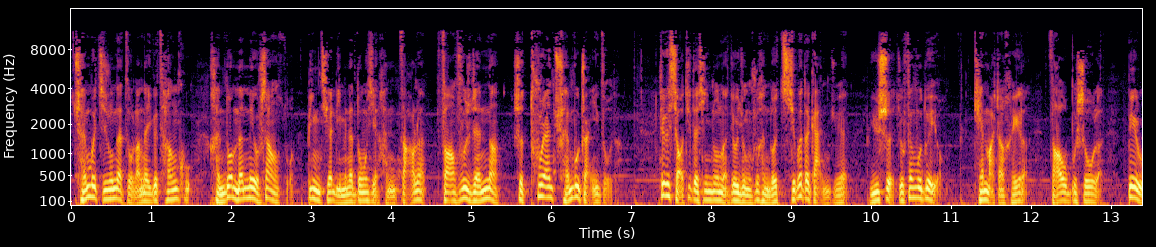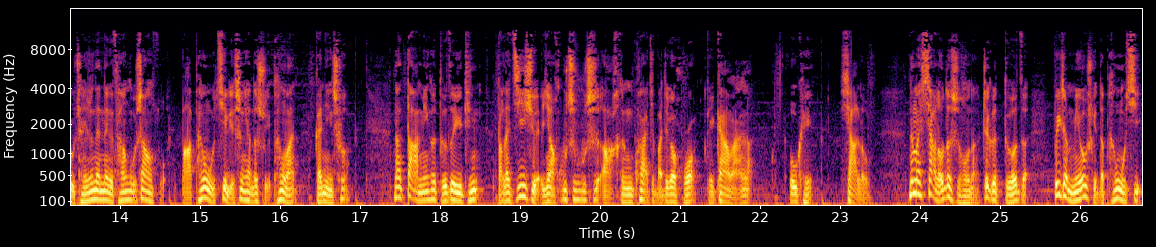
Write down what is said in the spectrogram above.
全部集中在走廊的一个仓库，很多门没有上锁，并且里面的东西很杂乱，仿佛人呢是突然全部转移走的。这个小 T 的心中呢，就涌出很多奇怪的感觉，于是就吩咐队友：天马上黑了，杂物不收了，被褥全扔在那个仓库上锁，把喷雾器里剩下的水喷完，赶紧撤。那大明和德泽一听，打了鸡血一样呼哧呼哧啊，很快就把这个活给干完了。OK，下楼。那么下楼的时候呢，这个德子背着没有水的喷雾器，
